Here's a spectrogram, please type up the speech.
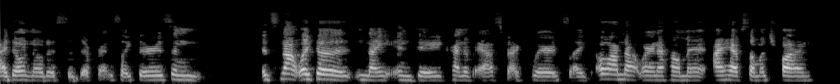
I don't notice the difference. Like there isn't it's not like a night and day kind of aspect where it's like, oh, I'm not wearing a helmet. I have so much fun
